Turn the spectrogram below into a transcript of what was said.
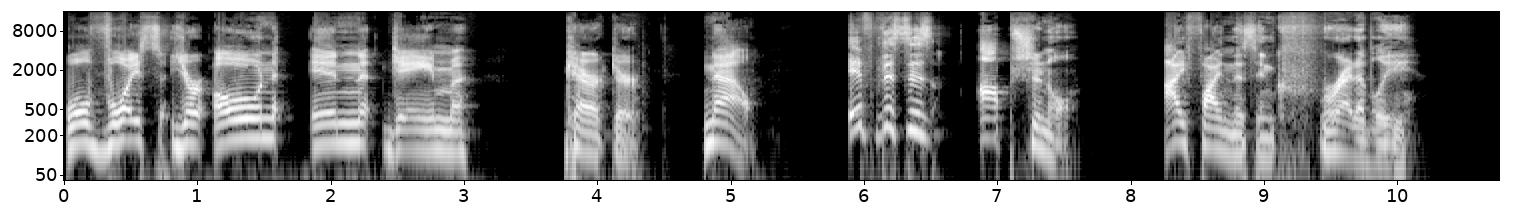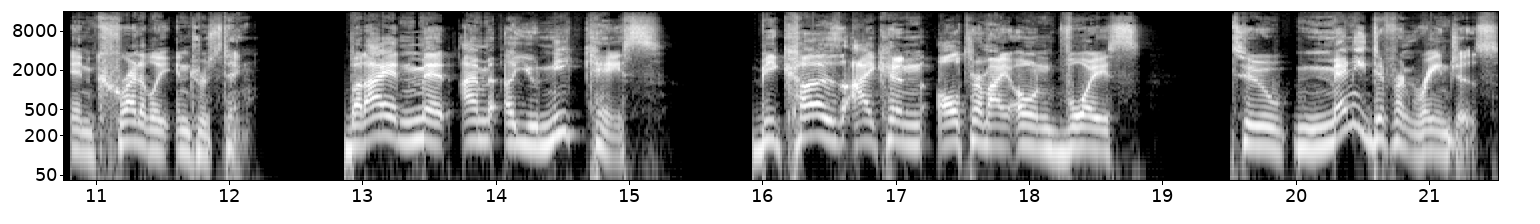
will voice your own in game character. Now, if this is optional, I find this incredibly, incredibly interesting. But I admit I'm a unique case because I can alter my own voice to many different ranges.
